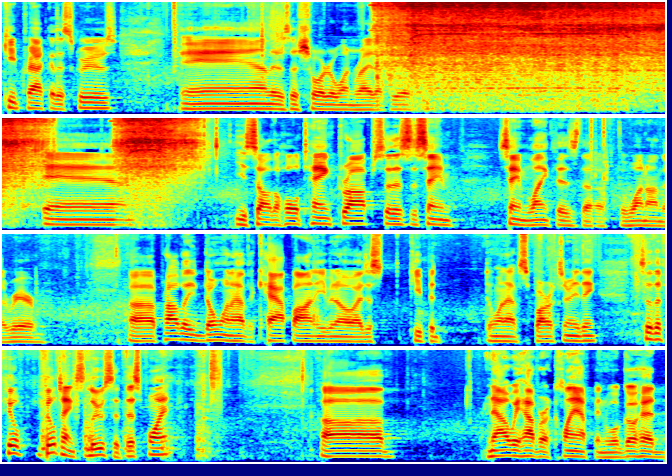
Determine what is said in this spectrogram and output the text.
keep track of the screws. And there's a shorter one right up here. And you saw the whole tank drop, so this is the same, same length as the, the one on the rear. Uh, probably don't want to have the cap on, even though I just keep it, don't want to have sparks or anything. So the fuel, fuel tank's loose at this point. Uh, now we have our clamp and we'll go ahead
